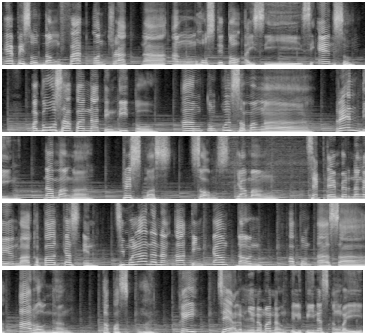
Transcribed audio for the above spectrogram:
episode ng Fact on Track na ang host nito ay si, si Enzo. Pag-uusapan natin dito ang tungkol sa mga trending na mga Christmas songs. Yamang September na ngayon mga kapodcast and simula na ng ating countdown papunta sa araw ng Kapaskuhan. Okay? Kasi alam nyo naman ang Pilipinas ang may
